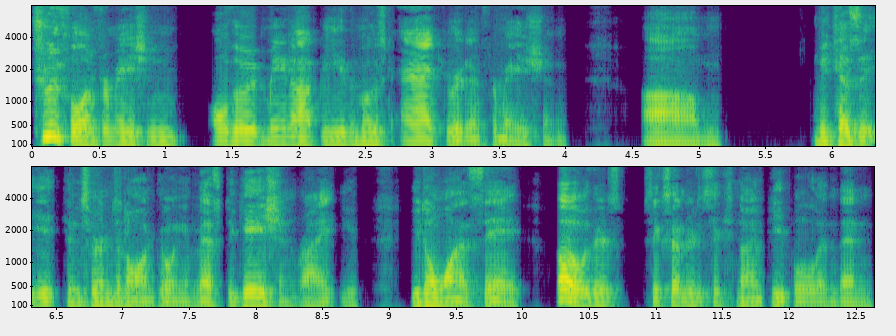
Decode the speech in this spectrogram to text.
truthful information, although it may not be the most accurate information, um, because it, it concerns an ongoing investigation, right? You you don't want to say, oh, there's 669 people, and then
